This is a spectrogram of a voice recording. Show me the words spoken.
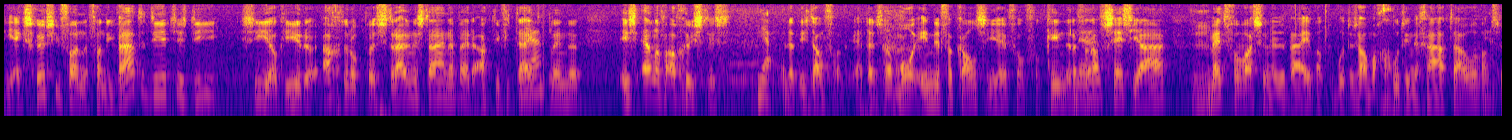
die excursie van, van die waterdiertjes, die zie je ook hier eh, achterop eh, struinen staan, hè, bij de activiteitenkalender, is 11 augustus. Ja. En dat is dan voor, ja, dat is wel mooi in de vakantie, hè, voor, voor kinderen Leuk. vanaf 6 jaar, Mhm. met volwassenen erbij. Want we moeten ze allemaal goed in de gaten houden, want ze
